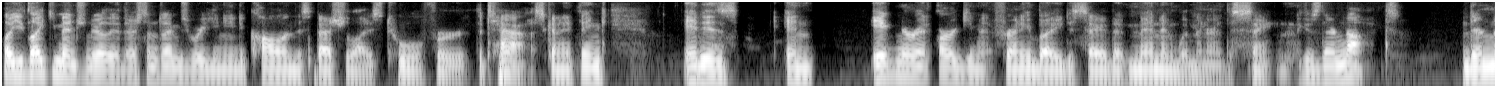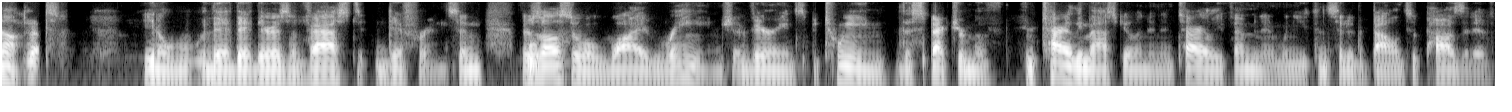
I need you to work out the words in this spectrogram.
Well, you'd like you mentioned earlier, there's sometimes where you need to call in the specialized tool for the task, and I think it is an ignorant argument for anybody to say that men and women are the same because they're not. They're not. You know, there, there is a vast difference, and there's also a wide range of variance between the spectrum of entirely masculine and entirely feminine when you consider the balance of positive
